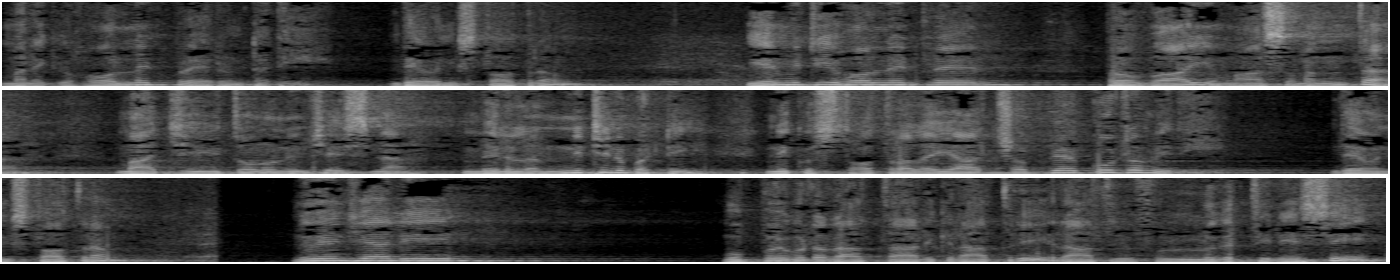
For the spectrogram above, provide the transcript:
మనకి హోల్ నైట్ ప్రేయర్ ఉంటుంది. దేవునికి స్తోత్రం. ఏమిటి హోల్ నైట్ ప్రేయర్? ప్రభా ఈ మాసమంతా మా జీవితంలో నువ్వు చేసిన మేలులన్నిటిని బట్టి నీకు స్తోత్రాలయ్యా చెప్పే కూటమి ఇది. దేవునికి స్తోత్రం. నువ్వేం చేయాలి? ముప్పై ఒకటో రా తారీఖు రాత్రి రాత్రి ఫుల్గా తినేసి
